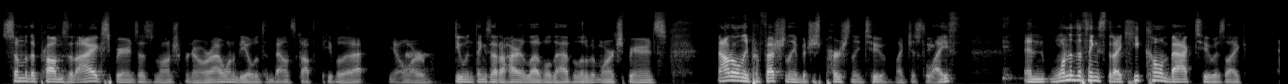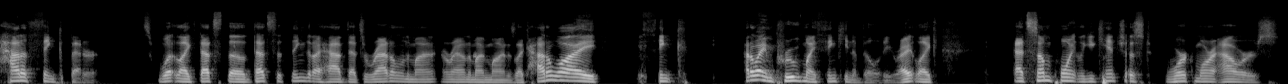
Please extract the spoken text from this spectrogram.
some of the problems that I experience as an entrepreneur. I want to be able to bounce it off of people that I, you know are doing things at a higher level to have a little bit more experience, not only professionally but just personally too, like just life. And one of the things that I keep coming back to is like how to think better. It's what like that's the that's the thing that I have that's rattling in my, around in my mind is like how do I think how do I improve my thinking ability, right? Like at some point like you can't just work more hours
